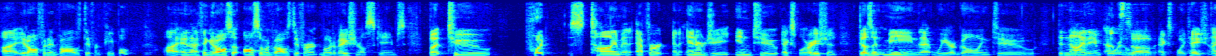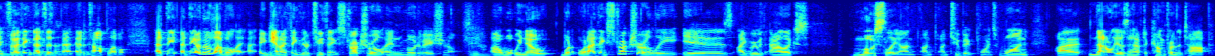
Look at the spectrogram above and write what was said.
Uh, it often involves different people. Uh, and I think it also, also involves different motivational schemes. But to put time and effort and energy into exploration doesn't mean that we are going to deny yeah, the importance absolutely. of exploitation. Exactly, so I think that's exactly. at, at, a top level. At the at the other level, I, again, I think there are two things: structural and motivational. Mm-hmm. Uh, what we know, what what I think structurally is, I agree with Alex mostly on on, on two big points. One, uh, not only does it have to come from the top,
